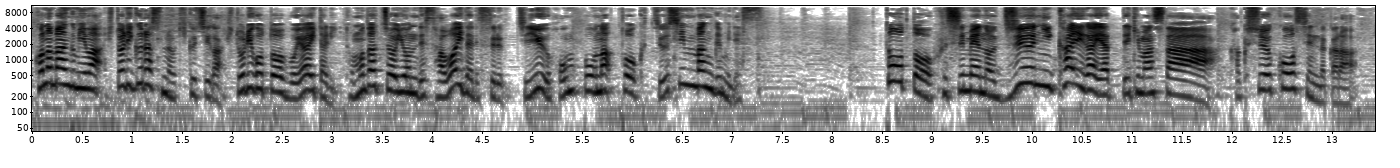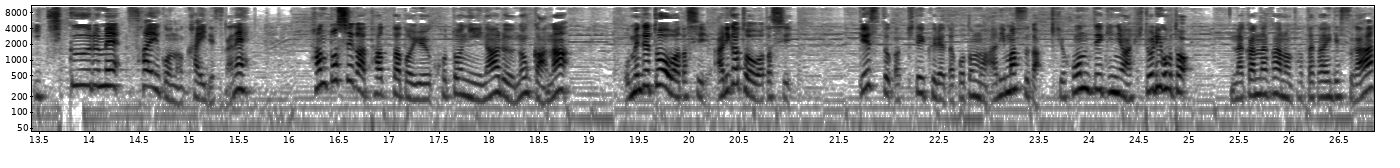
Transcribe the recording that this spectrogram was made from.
この番組は一人暮らしの菊池が独り言をぼやいたり、友達を呼んで騒いだりする自由奔放なトーク中心番組です。とうとう節目の12回がやってきました。各週更新だから1クール目最後の回ですかね。半年が経ったということになるのかなおめでとう私、ありがとう私。ゲストが来てくれたこともありますが、基本的には独り言。なかなかの戦いですが、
